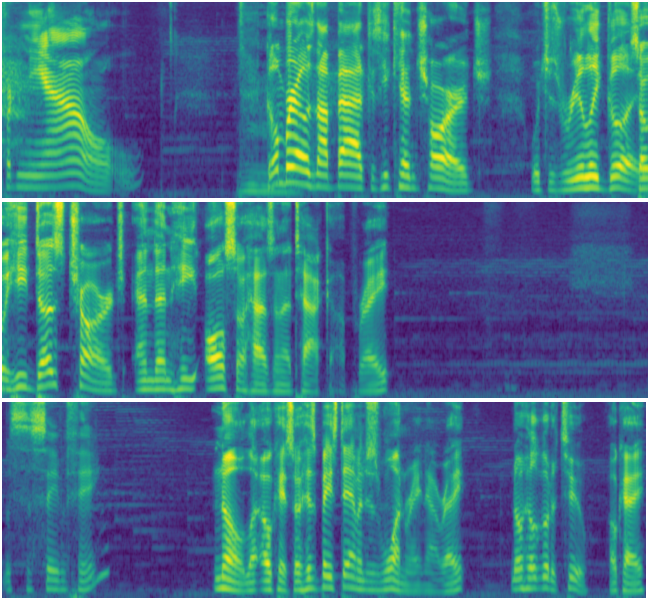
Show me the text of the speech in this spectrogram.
For now. Hmm. Goombario is not bad because he can charge, which is really good. so he does charge, and then he also has an attack up, right? it's the same thing. No, like okay, so his base damage is one right now, right? No, he'll go to two, Okay,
